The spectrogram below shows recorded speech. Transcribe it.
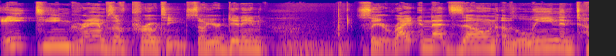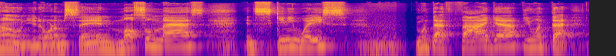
18 grams of protein. So you're getting so you're right in that zone of lean and tone. You know what I'm saying? Muscle mass and skinny waist. You want that thigh gap. You want that.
